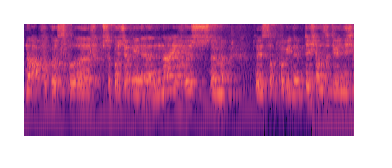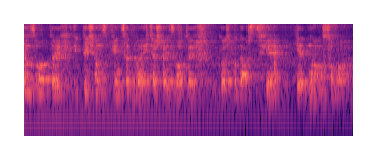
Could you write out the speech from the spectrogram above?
No a w, przy poziomie najwyższym to jest odpowiednio 1090 zł i 1526 zł w gospodarstwie jednoosobowym.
